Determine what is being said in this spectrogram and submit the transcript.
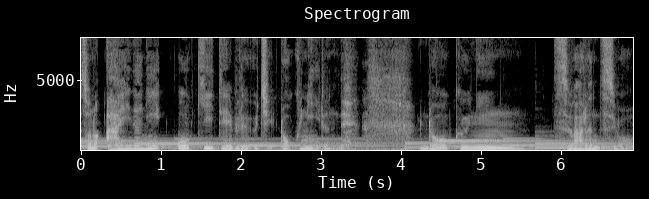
その間に大きいテーブルうち6人いるんで6人座るんですよ。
